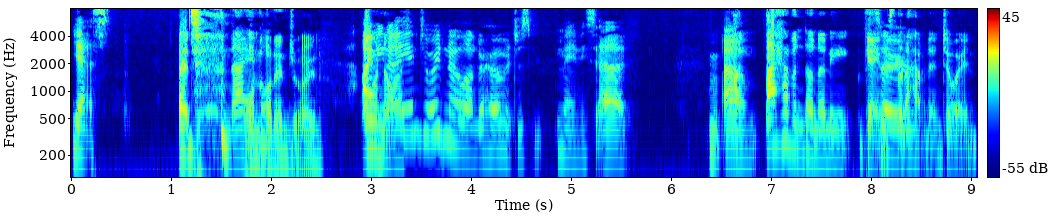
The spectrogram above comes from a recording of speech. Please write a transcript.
Yes. And tonight, Or not enjoyed. I Or mean, not. I enjoyed No Longer Home. It just made me sad. Um, I haven't done any games So- that I haven't enjoyed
